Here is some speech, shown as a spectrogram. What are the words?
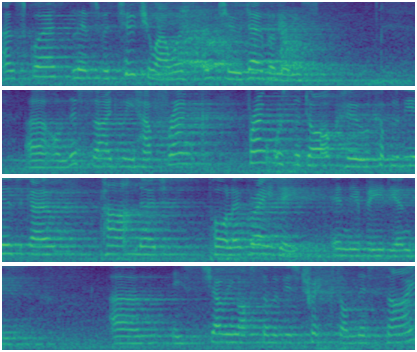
and Squirt lives with two Chihuahuas and two Dobermans. Uh, on this side we have Frank, Frank was the dog who, a couple of years ago, partnered Paul O'Grady in the obedience. Um, he's showing off some of his tricks on this side.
